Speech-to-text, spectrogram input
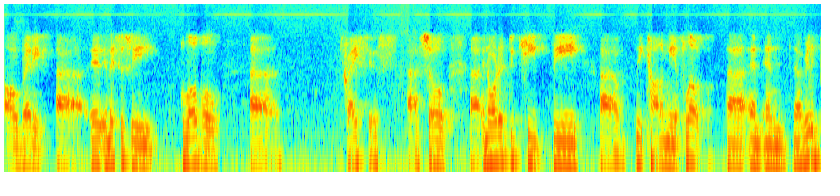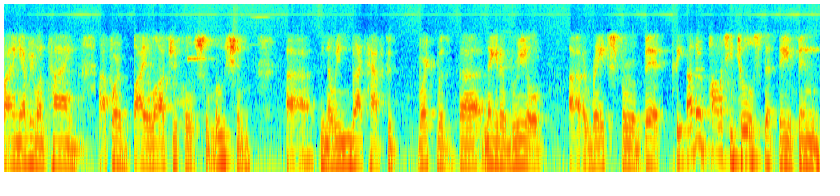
already. Uh, it, this is a global uh, crisis. so, in order to keep the, the economy afloat, and, and really buying everyone time for a biological solution. you know, we might have to work with negative real rates for a bit. The other policy tools that they've been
